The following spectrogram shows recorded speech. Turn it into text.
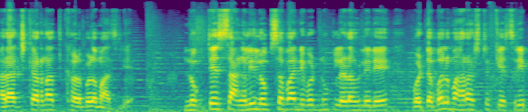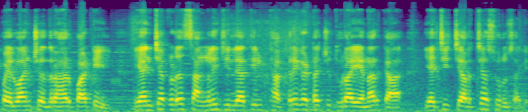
राजकारणात खळबळ माजली आहे. नुकतेच सांगली लोकसभा निवडणूक लढवलेले व डबल महाराष्ट्र केसरी पैलवान चंद्रहार पाटील यांच्याकडे सांगली जिल्ह्यातील ठाकरे गटाची धुरा येणार का याची चर्चा सुरू झाली.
